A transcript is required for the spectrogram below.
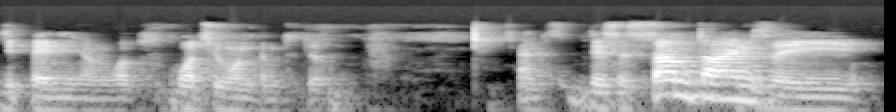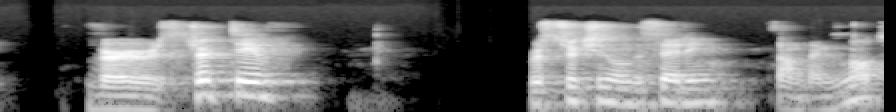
depending on what, what you want them to do. And this is sometimes a very restrictive restriction on the setting, sometimes not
